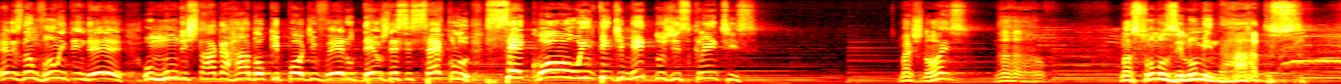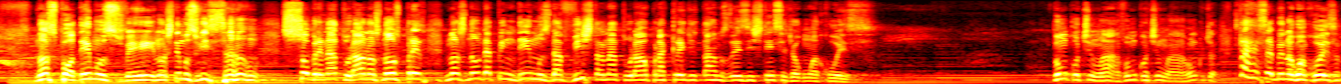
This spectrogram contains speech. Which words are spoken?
Eles não vão entender. O mundo está agarrado ao que pode ver. O Deus desse século cegou o entendimento dos descrentes. Mas nós, não. Nós somos iluminados. Nós podemos ver, nós temos visão sobrenatural, nós não, nós não dependemos da vista natural para acreditarmos na existência de alguma coisa. Vamos continuar, vamos continuar, vamos continuar. Você está recebendo alguma coisa?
